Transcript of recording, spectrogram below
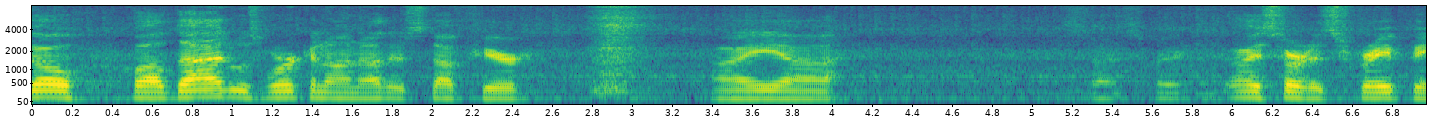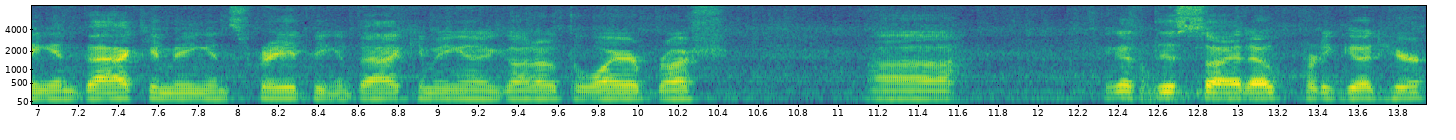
So while Dad was working on other stuff here, I uh, Start scraping. I started scraping and vacuuming and scraping and vacuuming, and I got out the wire brush. Uh, I got this side out pretty good here.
